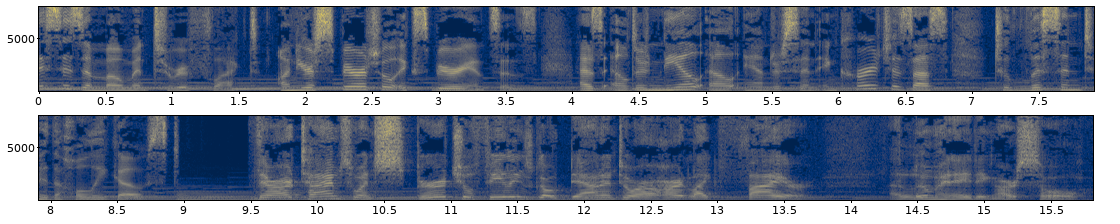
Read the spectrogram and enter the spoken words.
This is a moment to reflect on your spiritual experiences as Elder Neil L. Andersen encourages us to listen to the Holy Ghost. There are times when spiritual feelings go down into our heart like fire, illuminating our soul.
